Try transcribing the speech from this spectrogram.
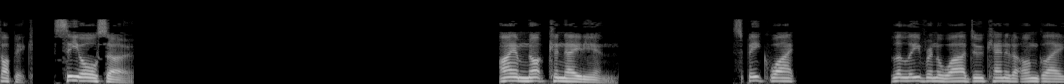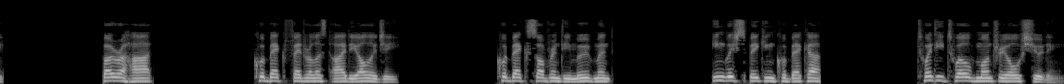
Topic. See also. I am not Canadian. Speak white. Le Livre Noir du Canada Anglais. Beauregard. Quebec Federalist ideology. Quebec sovereignty movement. English-speaking Quebecer. 2012 Montreal shooting.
